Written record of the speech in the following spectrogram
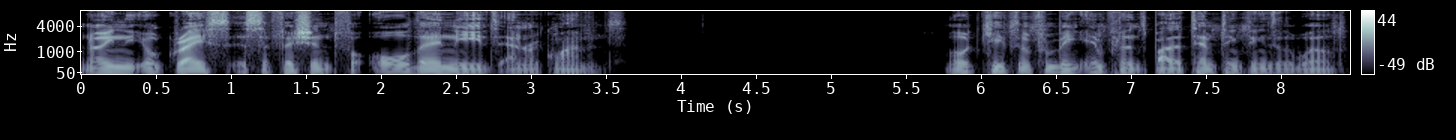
knowing that your grace is sufficient for all their needs and requirements. Lord, keep them from being influenced by the tempting things of the world,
